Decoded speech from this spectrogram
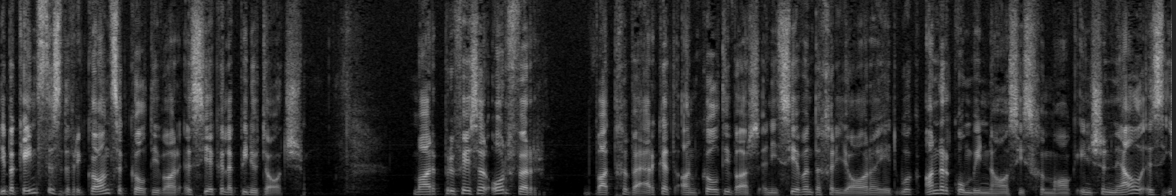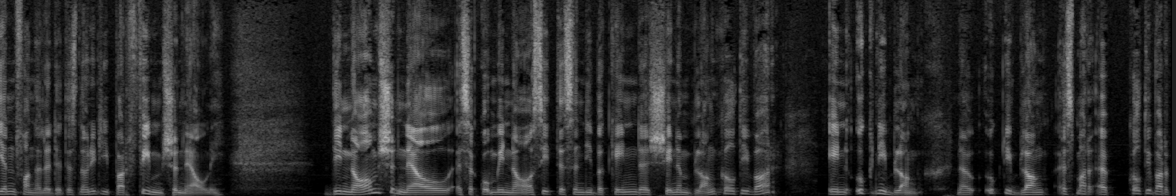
Die bekendste Suid-Afrikaanse kultivar is sekerlik Pinotage. Maar professor Orfer wat gewerk het aan cultivars in die 70er jare het ook ander kombinasies gemaak en Chanel is een van hulle. Dit is nou nie die parfuum Chanel nie. Die naam Chanel is 'n kombinasie tussen die bekende Chenin Blanc cultivar en Oukni Blanc. Nou Oukni Blanc is maar 'n cultivar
